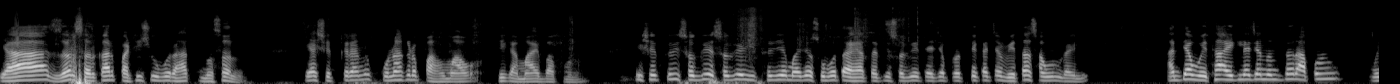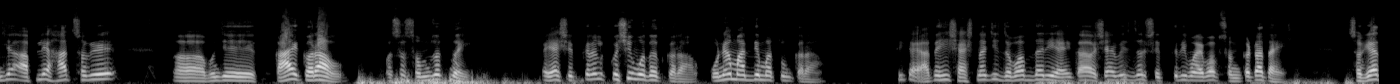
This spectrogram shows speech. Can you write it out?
या जर सरकार पाठीशी उभं राहत नसल या शेतकऱ्यानं कोणाकडे पाहमावं ठीक आहे मायबाप म्हणून. हे शेतकरी सगळे सगळे इथं जे माझ्यासोबत आहे आता ते सगळे त्याच्या प्रत्येकाच्या व्यथा सांगून राहिले. आणि त्या व्यथा ऐकल्याच्या नंतर आपण म्हणजे आपले हात सगळे म्हणजे काय करावं असं समजत नाही. या शेतकऱ्याला कशी मदत करावं? कोण्या माध्यमातून करावं? ठीक आहे आता ही शासनाची जबाबदारी आहे का? अशा वेळेस जर शेतकरी मायबाप संकटात आहे सगळ्यात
